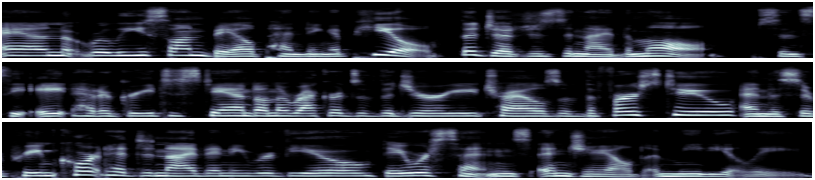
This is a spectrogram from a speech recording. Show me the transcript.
and release on bail pending appeal. The judges denied them all. Since the eight had agreed to stand on the records of the jury trials of the first two, and the Supreme Court had denied any review, they were sentenced and jailed immediately.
